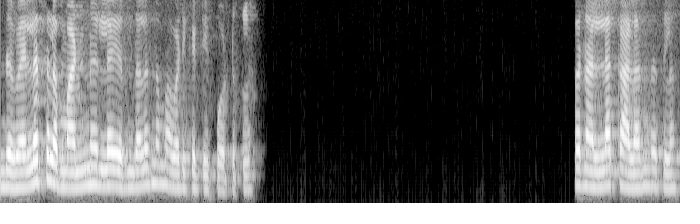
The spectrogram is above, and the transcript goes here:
இந்த வெள்ளத்தில் மண் இல்லை இருந்தாலும் நம்ம வடிகட்டி போட்டுக்கலாம். இப்போ நல்லா கலந்துக்கலாம்.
